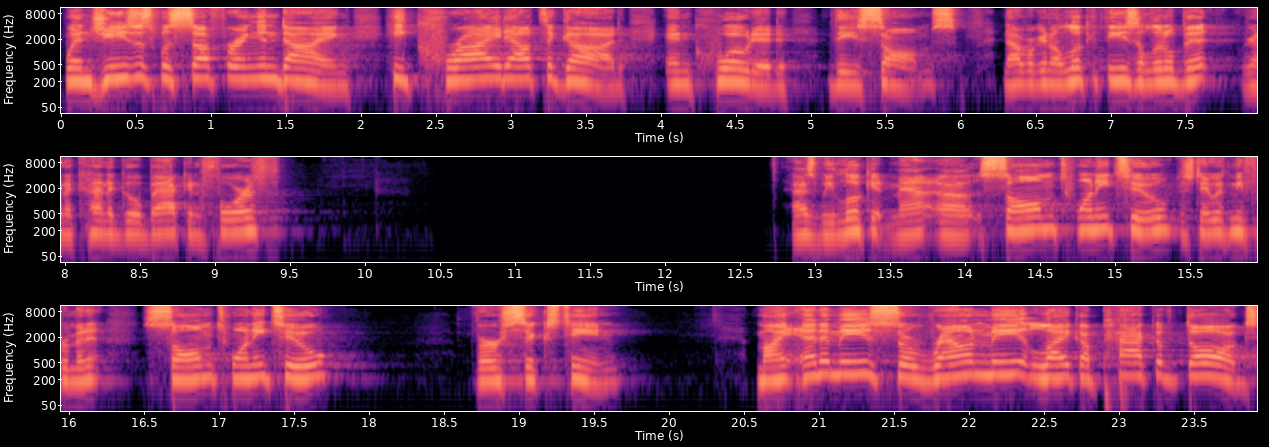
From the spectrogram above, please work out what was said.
When Jesus was suffering and dying, he cried out to God and quoted these Psalms. Now we're going to look at these a little bit. We're going to kind of go back and forth. As we look at uh, Psalm 22, just stay with me for a minute. Psalm 22 Verse 16 My enemies surround me like a pack of dogs.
